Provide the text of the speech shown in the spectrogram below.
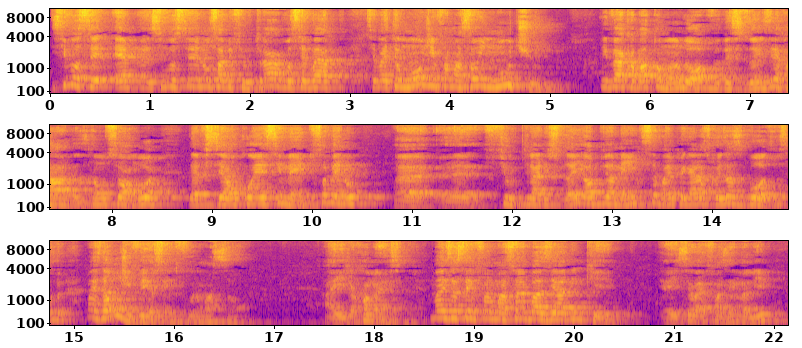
Se você, é, se você não sabe filtrar, você vai, você vai ter um monte de informação inútil e vai acabar tomando, óbvio, decisões erradas. Então, o seu amor deve ser ao conhecimento, sabendo é, é, filtrar isso daí, obviamente você vai pegar as coisas boas. Saber, mas de onde veio essa informação? Aí já começa. Mas essa informação é baseada em quê? E aí você vai fazendo ali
